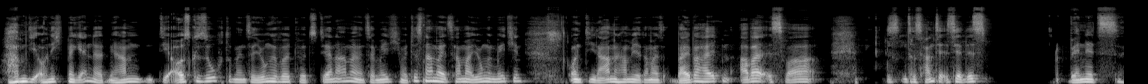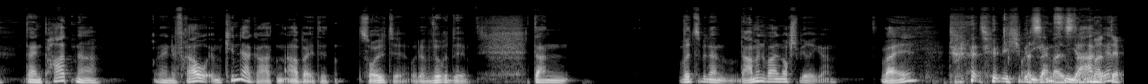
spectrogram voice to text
haben die auch nicht mehr geändert. Wir haben die ausgesucht und wenn es ein Junge wird, wird der Name, wenn es ein Mädchen wird das Name. Jetzt haben wir junge Mädchen und die Namen haben wir damals beibehalten. Aber es war, das Interessante ist ja das, wenn jetzt dein Partner oder eine Frau im Kindergarten arbeitet sollte oder würde, dann wird es mit der Namenwahl noch schwieriger. Weil du natürlich über die ganzen Jahre,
